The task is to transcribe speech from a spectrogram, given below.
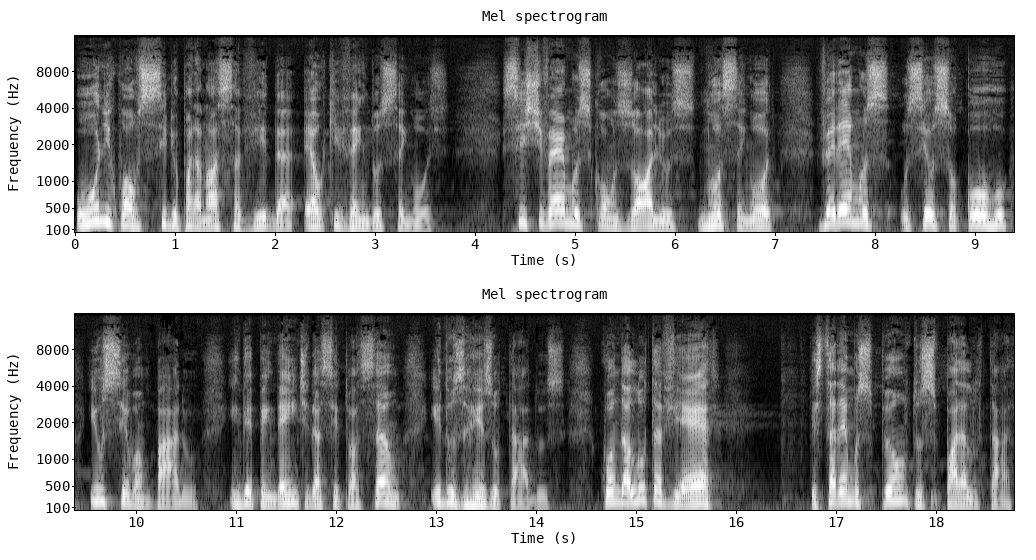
O único auxílio para a nossa vida é o que vem do Senhor. Se estivermos com os olhos no Senhor, veremos o seu socorro e o seu amparo, independente da situação e dos resultados. Quando a luta vier, estaremos prontos para lutar.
